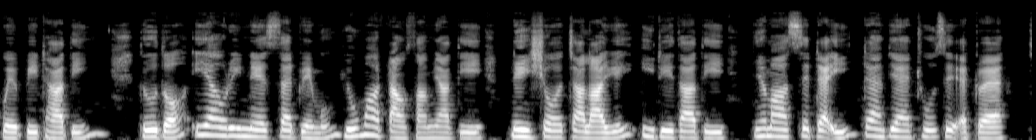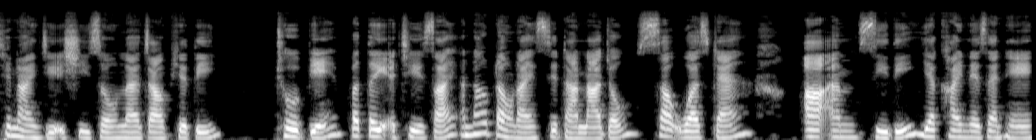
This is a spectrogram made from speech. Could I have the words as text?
ကွယ်ပေးထားသည်သို့သောအေယာဝတီနယ်ဆက်တွင်မူရိုးမတောင်ဆောင်များသည်နေလျှောကြလာ၍ဤဒေသသည်မြန်မာစစ်တပ်၏တံပြန်ထိုးစစ်အတွက်ဖြစ်နိုင်ခြေအရှိဆုံးလမ်းကြောင်းဖြစ်သည်ထို့ပြင်ပသိမ်အခြေဆိုင်အနောက်တောင်တိုင်းစစ်ဌာနချုပ် South Western RMC သည်ရခိုင်နယ်စပ်နှင့်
